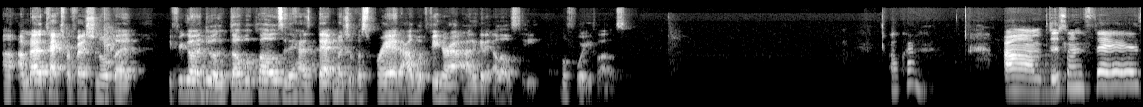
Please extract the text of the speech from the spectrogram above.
Uh, I'm not a tax professional, but if you're going to do a double close and it has that much of a spread, I would figure out how to get an LLC before you close. Okay. Um, this one says,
